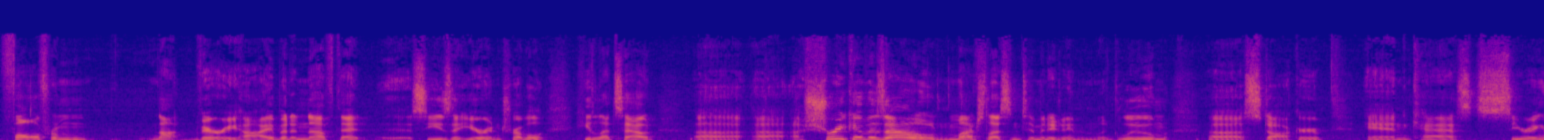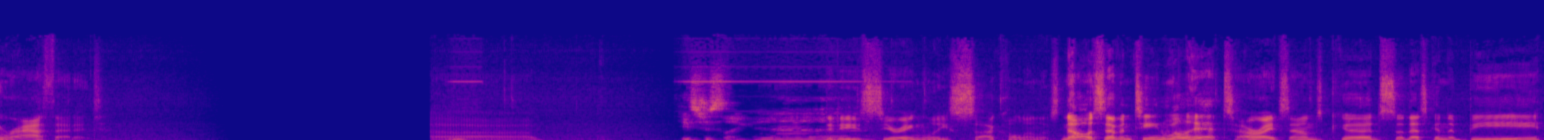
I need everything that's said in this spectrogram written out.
fall from not very high, but enough that uh, sees that you're in trouble. He lets out uh, uh, a shriek of his own, much less intimidating than the Gloom uh, Stalker, and casts Searing Wrath at it. Uh, He's just like. "Eh." did he searingly suck? Hold on, let's. No, a 17 will hit. All right, sounds good. So that's going to be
